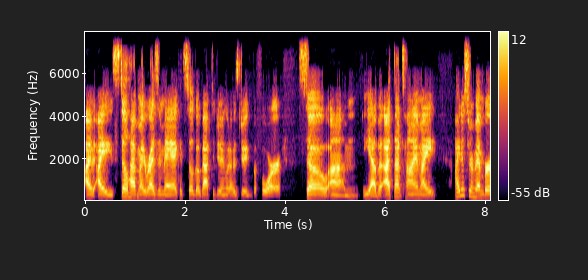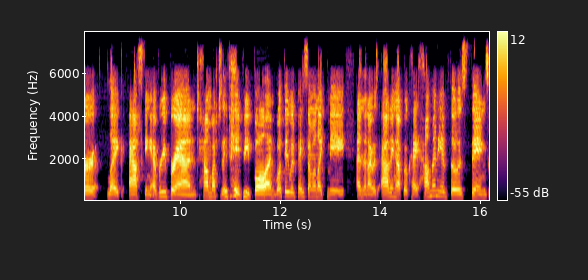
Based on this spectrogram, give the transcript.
I, I still have my resume. I could still go back to doing what I was doing before. So um, yeah, but at that time, I I just remember like asking every brand how much they pay people and what they would pay someone like me. And then I was adding up, okay, how many of those things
